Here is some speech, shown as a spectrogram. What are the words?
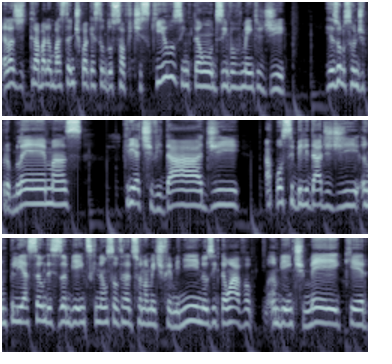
Elas trabalham bastante com a questão dos soft skills, então o desenvolvimento de resolução de problemas, criatividade, a possibilidade de ampliação desses ambientes que não são tradicionalmente femininos. Então, ah, ambiente maker,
